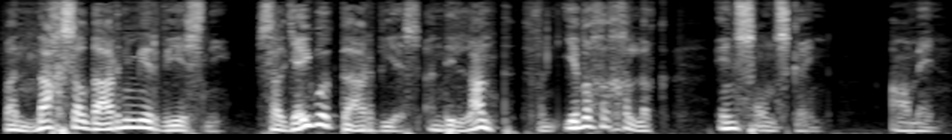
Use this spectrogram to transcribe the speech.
want nag sal daar nie meer wees nie. Sal jy ook daar wees in die land van ewige geluk en sonskyn. Amen.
